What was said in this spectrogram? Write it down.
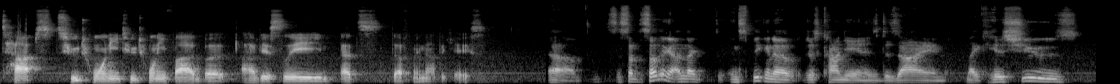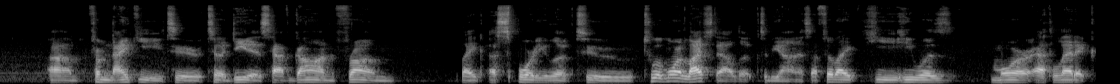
tops 220 225 but obviously that's definitely not the case Um, so some, something I'm like, and speaking of just Kanye and his design, like his shoes um, from Nike to to Adidas have gone from like a sporty look to to a more lifestyle look. To be honest, I feel like he he was more athletic,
